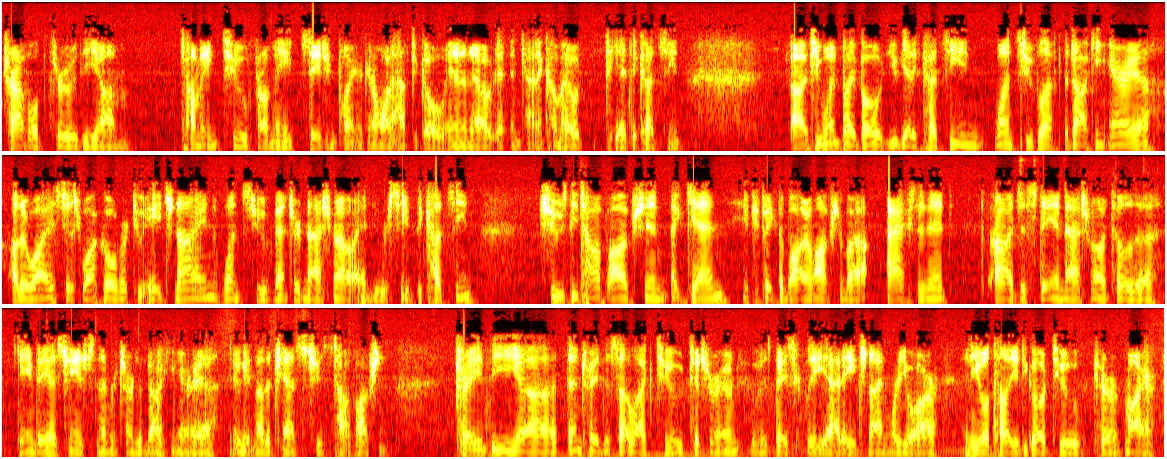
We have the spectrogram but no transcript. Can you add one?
traveled through the um, coming to from a staging point, you're going to want to have to go in and out and kind of come out to get the cutscene. Uh, if you went by boat, you get a cutscene once you've left the docking area. Otherwise, just walk over to H9 once you've entered Nashville and you receive the cutscene. Choose the top option again. If you pick the bottom option by accident, uh, just stay in Nashville until the game day has changed and then return to the docking area. You'll get another chance to choose the top option. Trade the uh, then trade the Sutlac to Titaroon, who is basically at H9 where you are, and he will tell you to go to Caedarva Mire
